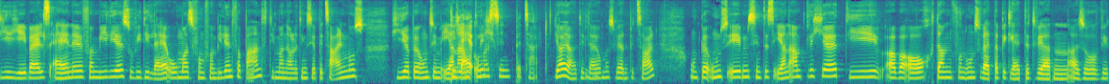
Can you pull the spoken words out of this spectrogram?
die jeweils eine Familie sowie die Leihomas vom Familienverband, die man allerdings ja bezahlen muss, hier bei uns im Ehrenamt. Die Leihomas sind bezahlt. Ja, ja, die Leihomas werden bezahlt. Und bei uns eben sind es Ehrenamtliche, die aber auch dann von uns weiter begleitet werden. Also wir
